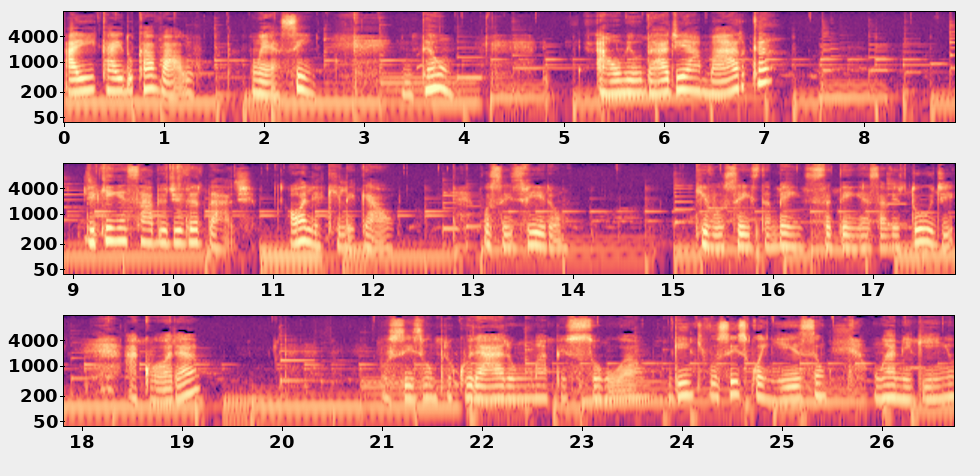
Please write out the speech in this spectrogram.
Aí cai do cavalo, não é assim? Então, a humildade é a marca de quem é sábio de verdade. Olha que legal! Vocês viram que vocês também têm essa virtude? Agora vocês vão procurar uma pessoa, alguém que vocês conheçam, um amiguinho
